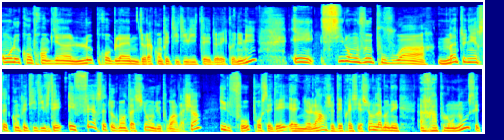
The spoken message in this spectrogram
on le comprend bien, le problème de la compétitivité de l'économie. Et si l'on veut pouvoir maintenir cette compétitivité et faire cette augmentation du pouvoir d'achat, il faut procéder à une large dépréciation de la monnaie. Rappelons-nous, c'est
